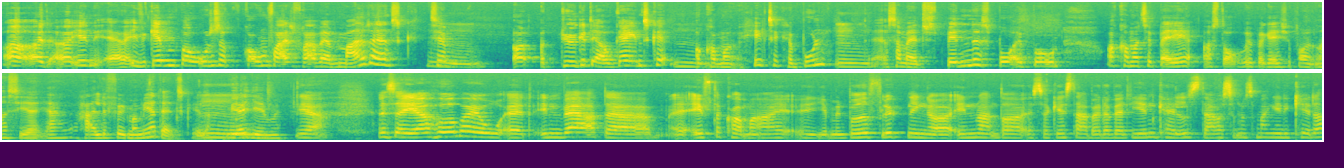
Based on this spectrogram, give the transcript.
Og, og, og ind, ja, igennem bogen, så går hun faktisk fra at være meget dansk mm. til at, at, at dyrke det afghanske, mm. og kommer helt til Kabul, mm. som er et spændende spor i bogen, og kommer tilbage og står ved bagagebåndet og siger, jeg har aldrig følt mig mere dansk, eller mm. mere hjemme. Ja. Altså, jeg håber jo, at enhver, der øh, efterkommer øh, jamen, både flygtninge og indvandrere, altså gæstearbejdere, hvad de end kaldes, der er jo simpelthen så mange etiketter,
